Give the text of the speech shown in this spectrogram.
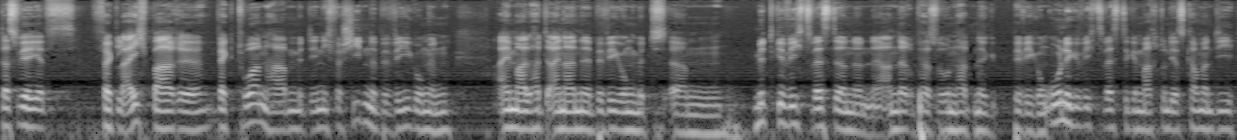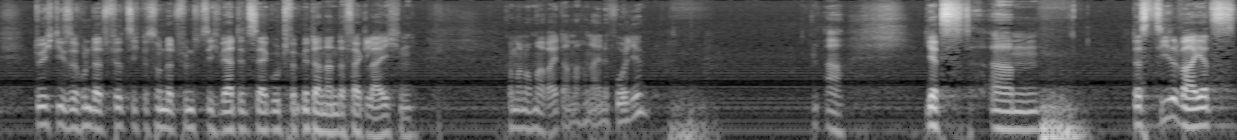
dass wir jetzt vergleichbare Vektoren haben, mit denen ich verschiedene Bewegungen, einmal hat einer eine Bewegung mit, ähm, mit Gewichtsweste und eine andere Person hat eine Bewegung ohne Gewichtsweste gemacht und jetzt kann man die durch diese 140 bis 150 Werte sehr gut miteinander vergleichen. Können wir nochmal weitermachen, eine Folie? Ah, jetzt, ähm, das Ziel war jetzt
